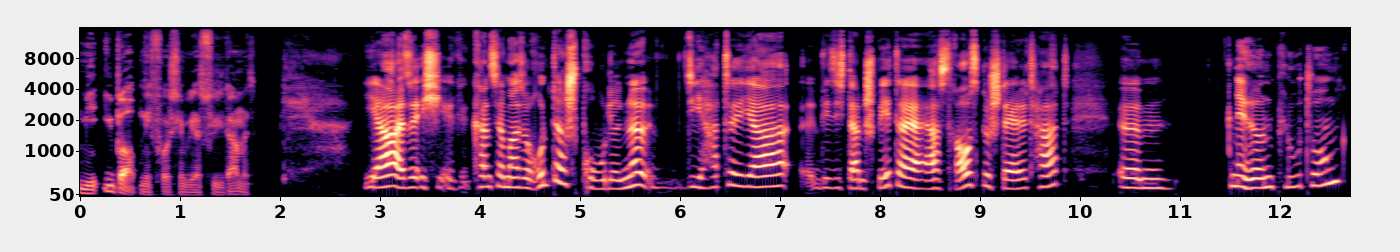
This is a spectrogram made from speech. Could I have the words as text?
mir überhaupt nicht vorstellen, wie das für die Dame ist. Ja, also ich äh, kann es ja mal so runtersprudeln. Ne? Die hatte ja, wie sich dann später ja erst rausgestellt hat, ähm, eine Hirnblutung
